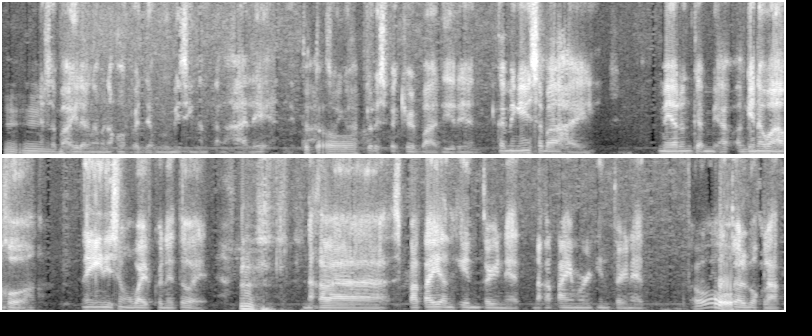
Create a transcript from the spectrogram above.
Mm-mm. Sa bahay lang naman ako, pwede akong gumising ng tanghali. Diba? Totoo. So you have to respect your body rin. Kami ngayon sa bahay, meron kami, ang ginawa ko, naiinis yung wife ko nito eh. Mm. Nakapatay ang internet, naka-timer internet. Oh. 12 o'clock,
